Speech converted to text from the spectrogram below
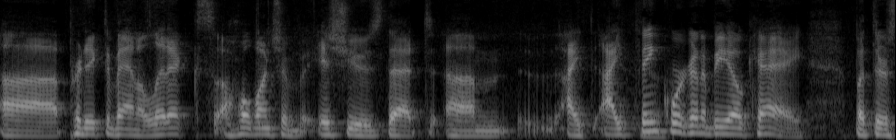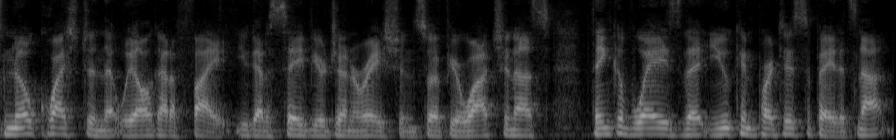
uh, predictive analytics, a whole bunch of issues that um, I, I, think we're going to be okay. But there's no question that we all got to fight. You got to save your generation. So if you're watching us, think of ways that you can participate. It's not,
